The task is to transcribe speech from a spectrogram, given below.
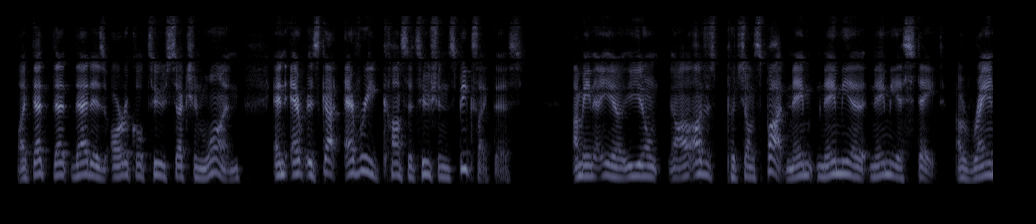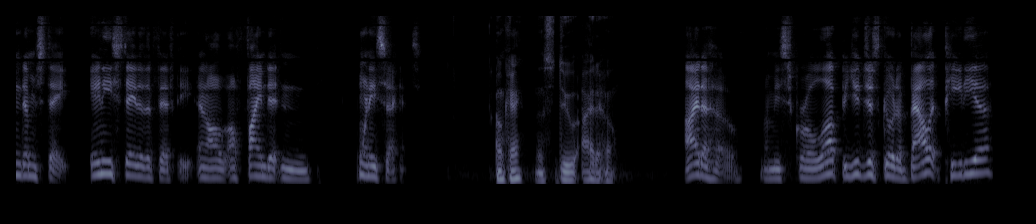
Like that that that is Article Two, Section One, and every, it's got every constitution speaks like this. I mean, you know, you don't. I'll, I'll, just put you on the spot. Name name me a name me a state, a random state, any state of the fifty, and I'll I'll find it in twenty seconds. Okay, let's do Idaho. Idaho. Let me scroll up. You just go to Ballotpedia,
